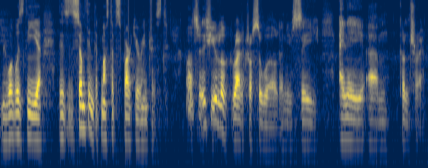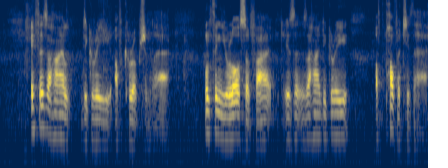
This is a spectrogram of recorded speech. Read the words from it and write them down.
I mean, what was the, uh, this is something that must have sparked your interest. Well, so if you look right across the world and you see any um, country, if there's a high degree of corruption there, one thing you'll also find is that there's a high degree of poverty there,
